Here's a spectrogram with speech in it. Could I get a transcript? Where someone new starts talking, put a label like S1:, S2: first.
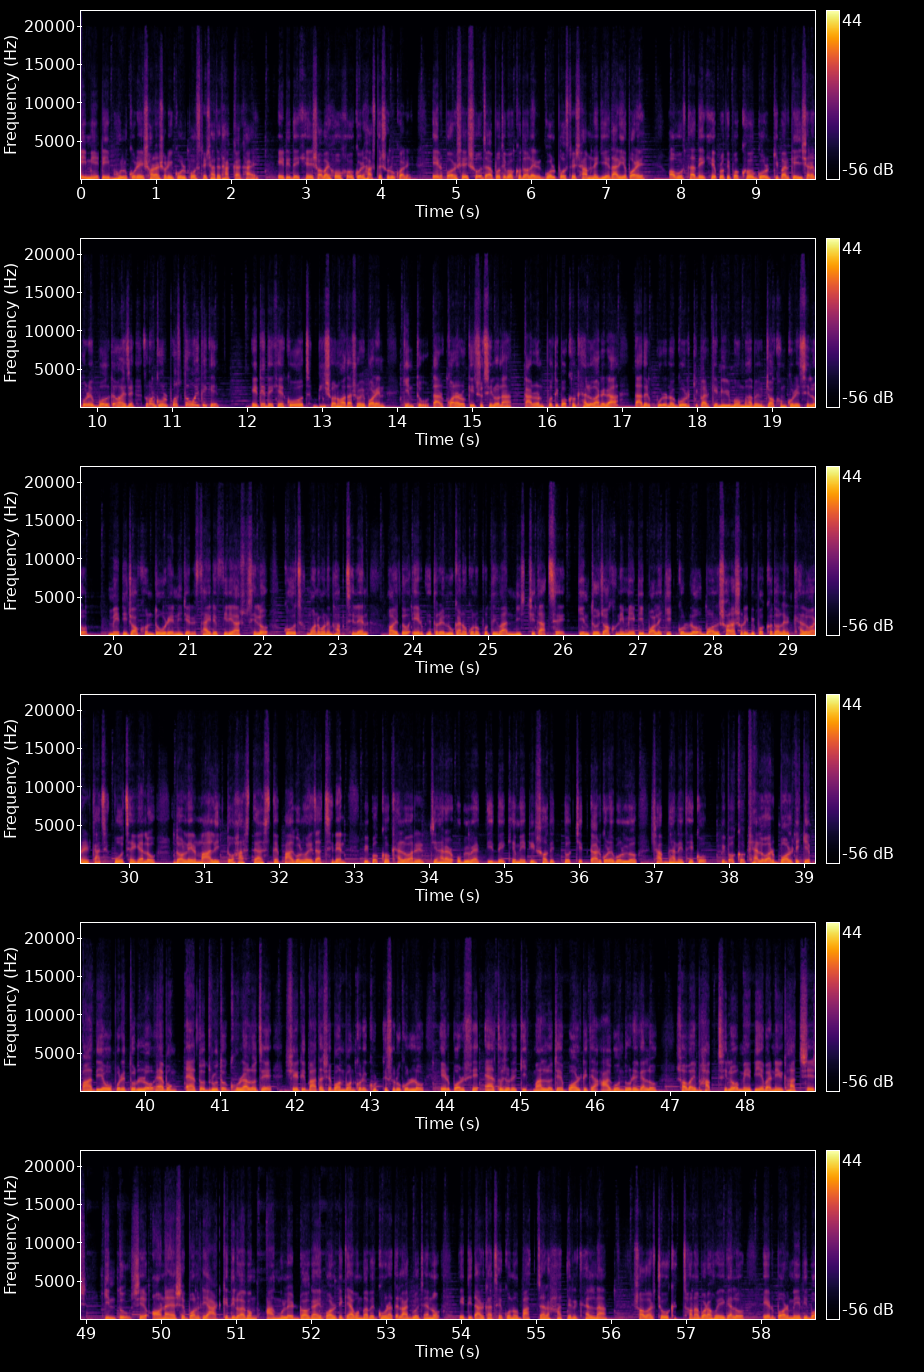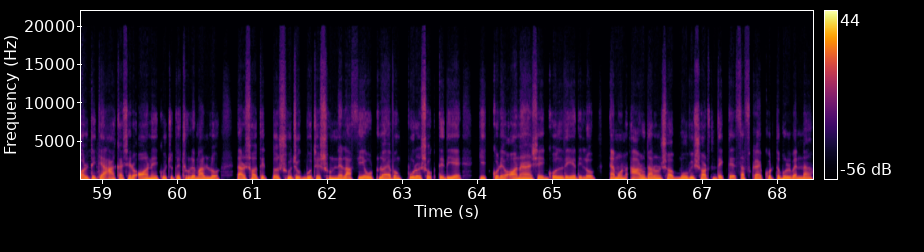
S1: এই মেয়েটি ভুল করে সরাসরি গোলপোস্টের সাথে ধাক্কা খায়। এটি দেখে সবাই হো হো করে হাসতে শুরু করে। এরপর সে সোজা প্রতিপক্ষ দলের গোলপোস্টের সামনে গিয়ে দাঁড়িয়ে পড়ে। অবস্থা দেখে প্রতিপক্ষ গোলকিপারকে ইশারা করে বলতে হয় যে, তোমার গোল পোস্ট তো ওই দিকে এটি দেখে কোচ ভীষণ হতাশ হয়ে পড়েন, কিন্তু তার করারও কিছু ছিল না, কারণ প্রতিপক্ষ খেলোয়াড়েরা তাদের পুরনো গোলকিপারকে নির্মমভাবে জখম করেছিল। মেয়েটি যখন দৌড়ে নিজের সাইডে ফিরে আসছিল কোচ মনে মনে ভাবছিলেন, হয়তো এর ভেতরে লুকানো কোনো প্রতিভা নিশ্চিত আছে। কিন্তু যখনই মেয়েটি বলে কিক করল, বল সরাসরি বিপক্ষ দলের খেলোয়াড়ের কাছে পৌঁছে গেল। দলের মালিক তো হাসতে হাসতে পাগল হয়ে যাচ্ছিলেন। বিপক্ষ খেলোয়াড়ের চেহারার অভিব্যক্তি দেখে মেয়েটির সতীর্থ চিৎকার করে বলল, সাবধানে থেকো। বিপক্ষ খেলোয়াড় বলটিকে পা দিয়ে উপরে তুললো এবং এত দ্রুত ঘোরালো যে সেটি বাতাসে বনবন করে ঘুরতে শুরু করল। এরপর সে এত জোরে কিক মারলো যে বলটিতে আগুন ধরে গেল। সবাই ভাবছিল মেয়েটি এবার নির্ঘাত শেষ। কিন্তু সে অনায়াসে বলটি আটকে দিল এবং আঙুলের ডগায় বলটিকে এমনভাবে ঘোরাতে লাগল যেন এটি তার কাছে কোনো বাচ্চার হাতের খেলনা। সবার চোখ ছনাবড়া হয়ে গেল। এরপর মেয়েটি বলটিকে আকাশের অনেক উঁচুতে ছুড়ে মারল। তার সতীর্থ সুযোগ বুঝে শূন্যে লাফিয়ে উঠল এবং পুরো শক্তি দিয়ে কিক করে অনায়াসে গোল দিয়ে দিল। এমন আরও দারুণ সব মুভি শর্টস দেখতে সাবস্ক্রাইব করতে ভুলবেন না।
